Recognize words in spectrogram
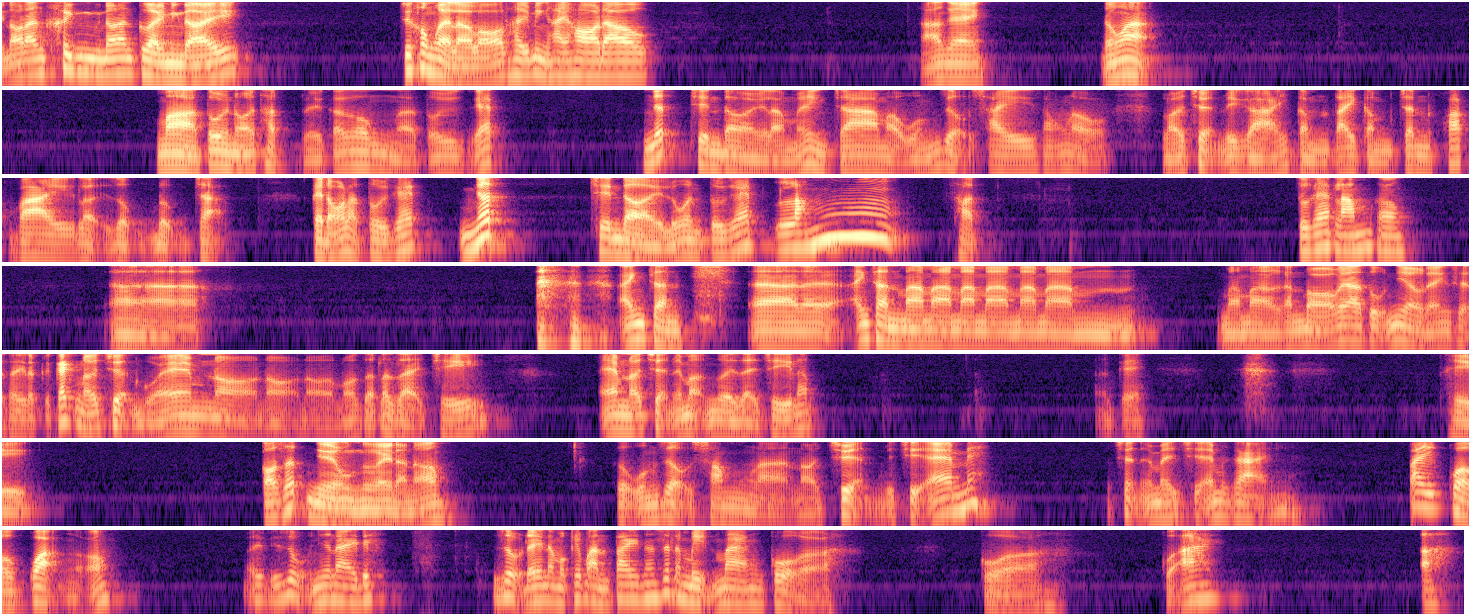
nó đang khinh, nó đang cười mình đấy. Chứ không phải là nó thấy mình hay ho đâu. Ok. Đúng không ạ. Mà tôi nói thật với các ông là tôi ghét nhất trên đời là mấy anh cha mà uống rượu say xong là nói chuyện với gái cầm tay, cầm chân, khoác vai, lợi dụng đụng chạm. Cái đó là tôi ghét nhất trên đời luôn. Tôi ghét lắm thật. Tôi ghét lắm không à, anh Trần à, anh Trần mà mà mà mà mà mà mà mà gắn bó với A Tụ nhiều thì anh sẽ thấy là cái cách nói chuyện của em nó nó nó nó rất là giải trí. Em nói chuyện với mọi người giải trí lắm. Ok thì có rất nhiều người đàn ông cứ uống rượu xong là nói chuyện với chị em ấy, nói chuyện với mấy chị em gái. Tay quờ quạng không đây, ví dụ như này đi. Ví dụ đây là một cái bàn tay nó rất là mịn màng của của của ai? À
